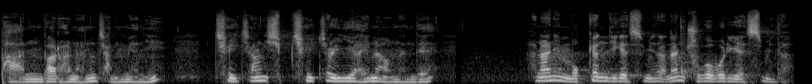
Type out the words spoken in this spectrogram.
반발하는 장면이 7장 17절 이하에 나오는데 하나님 못 견디겠습니다. 난 죽어버리겠습니다.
